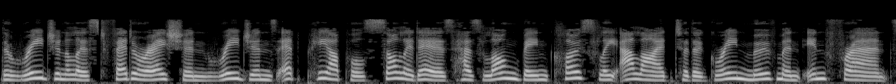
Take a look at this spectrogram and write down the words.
The regionalist federation Régions et Peuples Solidaires has long been closely allied to the Green movement in France.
